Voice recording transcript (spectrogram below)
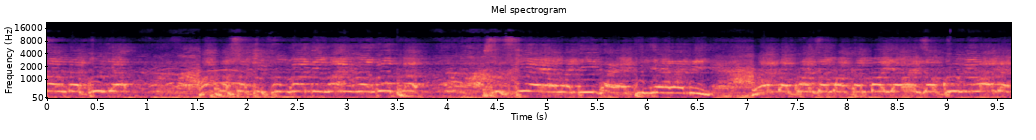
sasa unakuja hapo sa kifungoni wangogupe sisikia ya wajinga eti jerani wende kwanza mwaka mmoja weza kumi wage.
